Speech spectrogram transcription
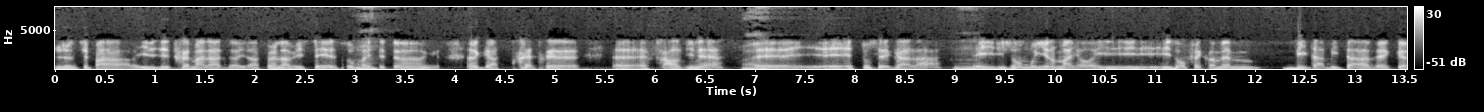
je ne sais pas, il était très malade, il a fait un AVC. Sommeil, Ouais. c'était un, un gars très très euh, extraordinaire. Ouais. Et, et- et tous ces gars-là, Mhm. ils ont mouillé le maillot, ils, ils ont fait quand même bita bita avec euh,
